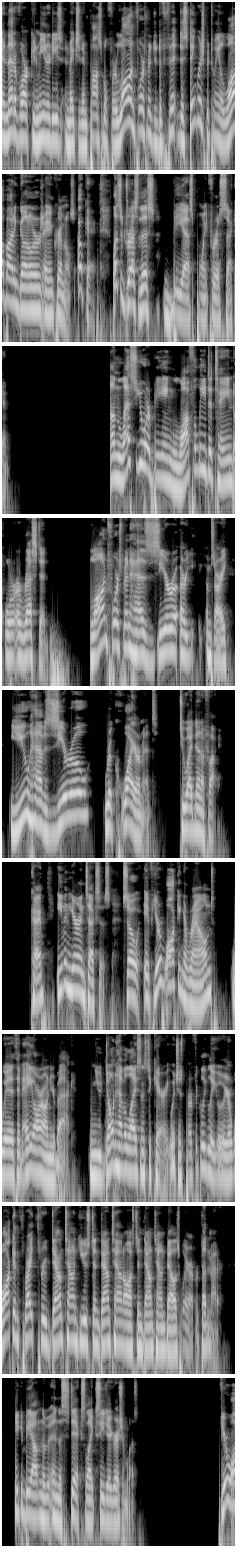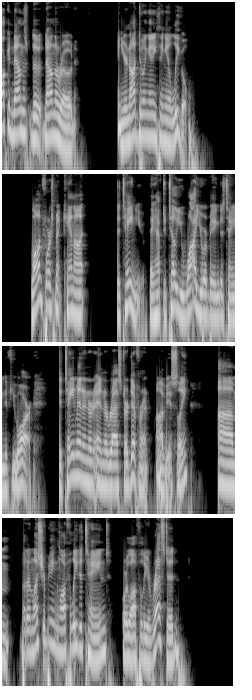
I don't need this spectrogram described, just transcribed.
and that of our communities and makes it impossible for law enforcement to distinguish between law abiding gun owners and criminals. Okay, let's address this BS point for a second. Unless you are being lawfully detained or arrested, law enforcement has zero, or I'm sorry, you have zero requirement to identify. Okay. Even here in Texas. So if you're walking around with an AR on your back and you don't have a license to carry, which is perfectly legal, you're walking right through downtown Houston, downtown Austin, downtown Dallas, wherever, doesn't matter. You could be out in the in the sticks like CJ Grisham was. If you're walking down the, the down the road and you're not doing anything illegal, law enforcement cannot detain you. They have to tell you why you are being detained if you are. Detainment and, and arrest are different, obviously. Um, but unless you're being lawfully detained or lawfully arrested,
